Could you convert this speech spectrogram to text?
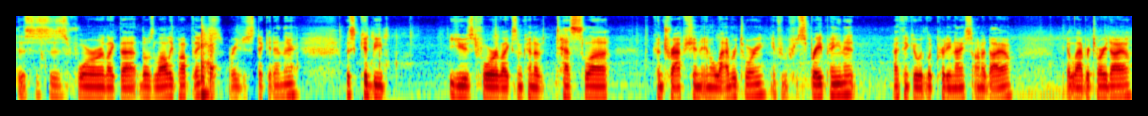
this is for like that those lollipop things where you just stick it in there. This could be used for like some kind of Tesla contraption in a laboratory. If you spray paint it, I think it would look pretty nice on a dio, like a laboratory dio.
